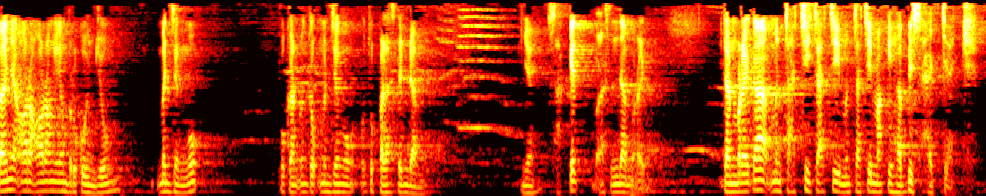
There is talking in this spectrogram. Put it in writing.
banyak orang-orang yang berkunjung menjenguk bukan untuk menjenguk, untuk balas dendam. Ya, sakit balas dendam mereka. Dan mereka mencaci-caci, mencaci maki habis Hajjaj.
